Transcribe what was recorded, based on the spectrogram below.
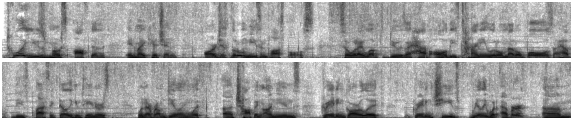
The tool I use most often in my kitchen are just little mise en place bowls. So what I love to do is I have all these tiny little metal bowls. I have these plastic deli containers. Whenever I'm dealing with uh, chopping onions, grating garlic, grating cheese, really whatever. Um,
